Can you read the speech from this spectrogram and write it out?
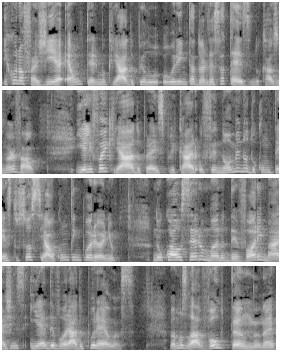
Iconofagia é um termo criado pelo orientador dessa tese, no caso Norval. E ele foi criado para explicar o fenômeno do contexto social contemporâneo, no qual o ser humano devora imagens e é devorado por elas. Vamos lá, voltando, né?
